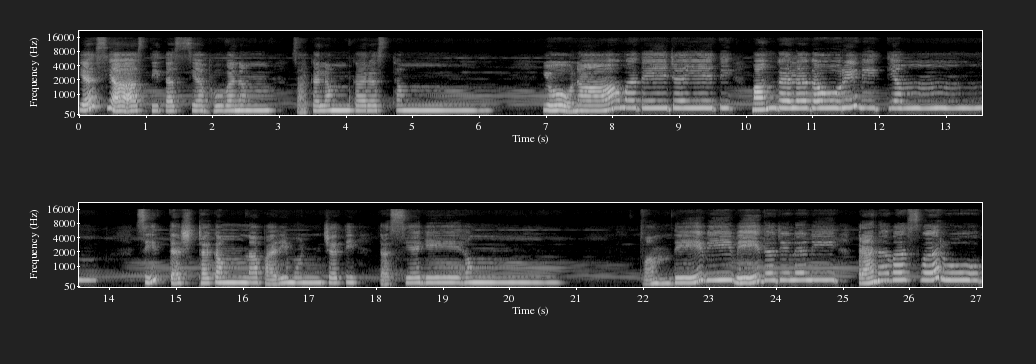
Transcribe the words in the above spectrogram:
यस्यास्ति तस्य भुवनं सकलं करस्थम्। यो नामते जयेति मङ्गलगौरि नित्यम्। सिद्धष्टकं न परिमुञ्चति तस्य गेहम् त्वं देवी वेदजननी प्रणवस्वरूप।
